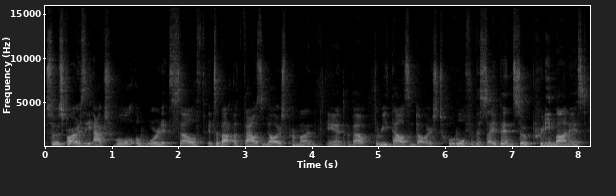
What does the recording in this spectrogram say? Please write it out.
So as far as the actual award itself, it's about $1,000 per month and about $3,000 total for the stipend, so pretty modest.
